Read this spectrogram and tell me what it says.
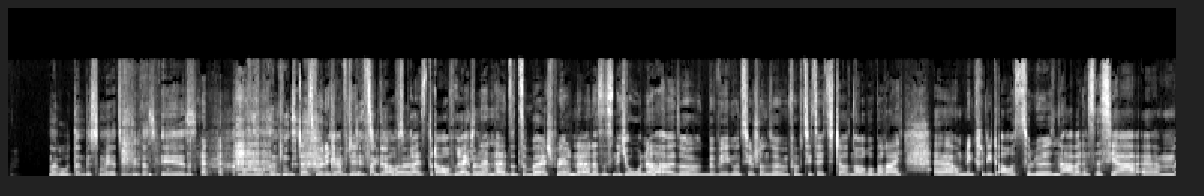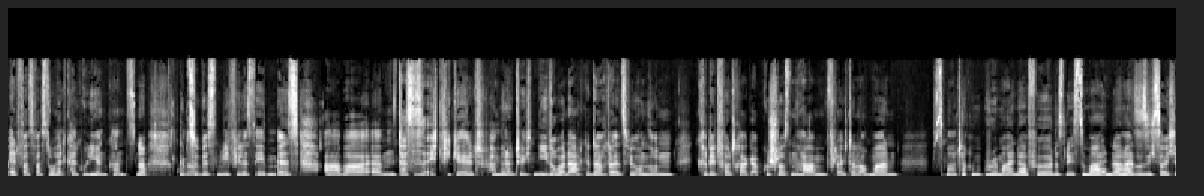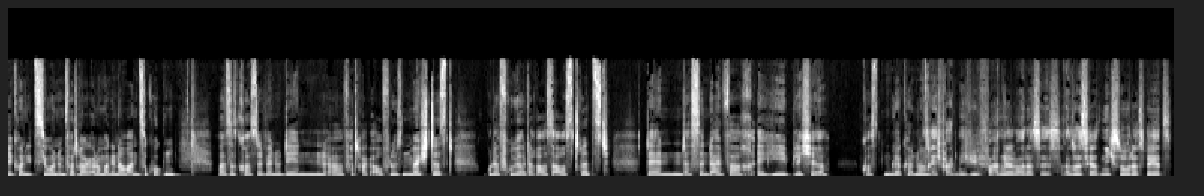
Na gut, dann wissen wir jetzt, wie viel das ist. Und das würde ich auf den Verkaufspreis draufrechnen. Genau. Also zum Beispiel, ne, das ist nicht ohne. Also wir bewegen uns hier schon so im 50, 60.000 Euro Bereich, äh, um den Kredit auszulösen. Aber das ist ja ähm, etwas, was du halt kalkulieren kannst. Ne? Gut genau. zu wissen, wie viel es eben ist. Aber ähm, das ist echt viel Geld. Haben wir natürlich nie drüber nachgedacht, als wir unseren Kreditvertrag abgeschlossen haben. Vielleicht dann auch mal ein smarter Reminder für das nächste Mal. Ne? Also sich solche Konditionen im Vertrag auch nochmal genau anzugucken, was es kostet, wenn du den äh, Vertrag auflösen möchtest oder früher daraus austrittst. Denn das sind einfach erhebliche Kostenblöcke. Ne? Ich frage mich, wie verhandelbar das ist. Also ist ja nicht so, dass wir jetzt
